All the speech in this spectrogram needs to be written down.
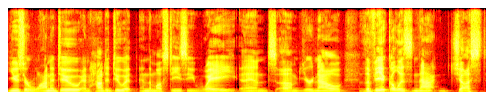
user want to do and how to do it in the most easy way and um, you're now the vehicle is not just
